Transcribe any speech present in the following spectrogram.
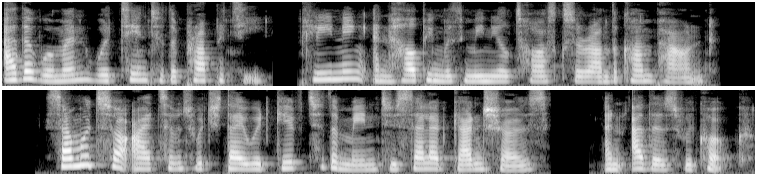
Other women would tend to the property, cleaning and helping with menial tasks around the compound. Some would sew items which they would give to the men to sell at gun shows, and others would cook.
